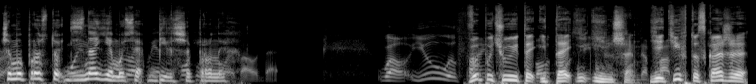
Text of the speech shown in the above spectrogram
чи ми просто дізнаємося більше про них? Ви почуєте і те, і інше. Є ті, хто скаже:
